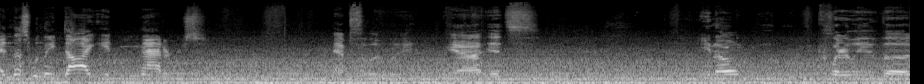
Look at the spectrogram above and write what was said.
and thus when they die, it matters. Absolutely. Yeah, it's you know, clearly the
